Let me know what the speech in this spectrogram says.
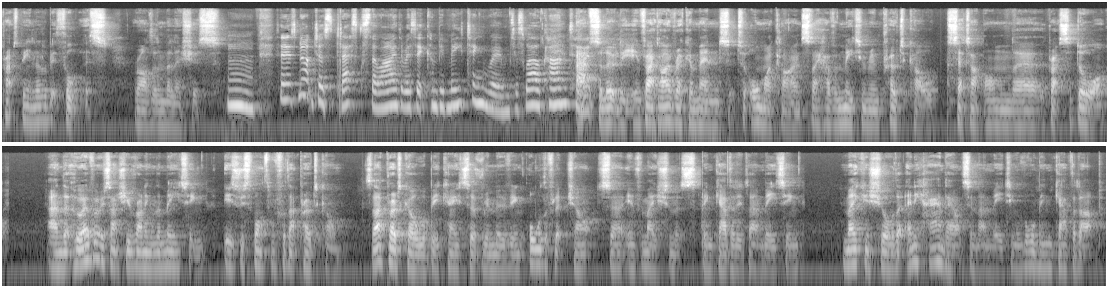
perhaps being a little bit thoughtless rather than malicious. Mm. So it's not just desks though either, is it? it? can be meeting rooms as well, can't it? Absolutely. In fact, I recommend to all my clients they have a meeting room protocol set up on the, perhaps the door, and that whoever is actually running the meeting is responsible for that protocol. So that protocol will be a case of removing all the flip chart uh, information that's been gathered at that meeting, making sure that any handouts in that meeting have all been gathered up,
